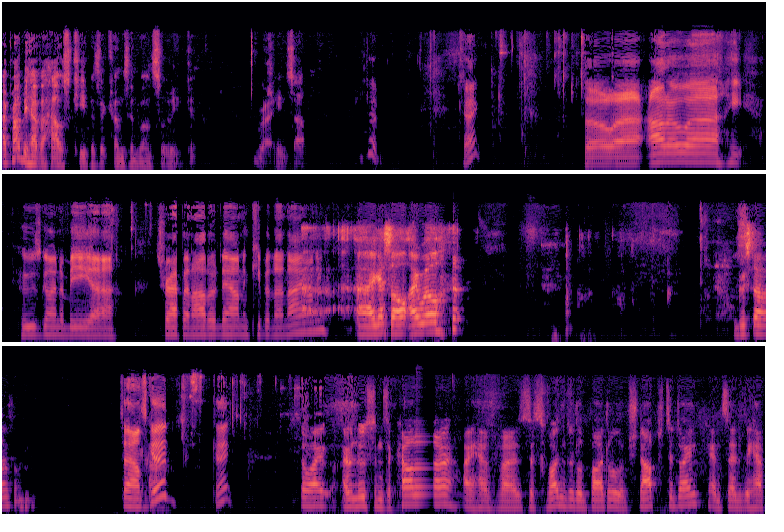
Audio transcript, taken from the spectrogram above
I probably have a housekeeper that comes in once a week and Right. cleans up. Okay. So uh, Otto, uh, he, who's going to be uh, strapping Otto down and keeping an eye on him? Uh, I guess I'll. I will. Gustav. Sounds good. Okay. So I, I loosened the collar. I have uh, this one little bottle of schnapps to drink, and then we have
